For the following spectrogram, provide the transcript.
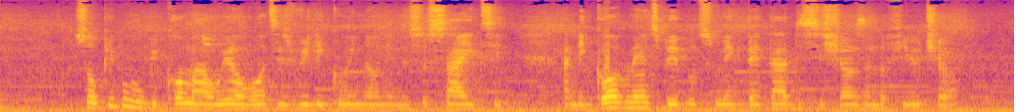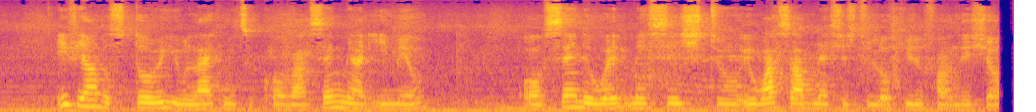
so people will become aware of what is really going on in the society and the government will be able to make better decisions in the future. If you have a story you would like me to cover, send me an email or send a web message to a WhatsApp message to Love Foundation.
